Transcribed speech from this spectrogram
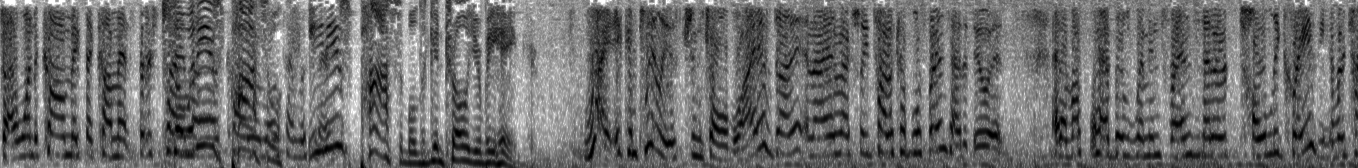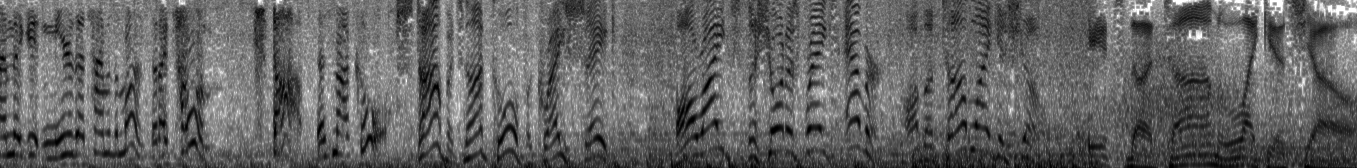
So I wanted to call and make that comment first time. So it is possible. It is possible to control your behavior. Right, it completely is controllable. I have done it, and I have actually taught a couple of friends how to do it. And I've also had those women friends that are totally crazy every time they get near that time of the month. And I tell them, stop, that's not cool. Stop, it's not cool, for Christ's sake. All right, the shortest breaks ever on the Tom Leykis Show. It's the Tom Leykis Show.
